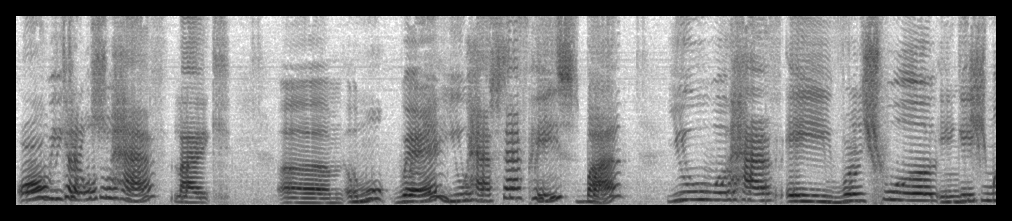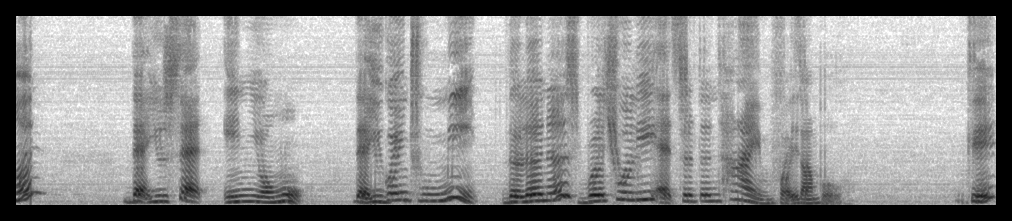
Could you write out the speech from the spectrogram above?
Or we can also have like um, a MOOC where you have self pace but you will have a virtual engagement that you set in your MOOC that you're going to meet the learners virtually at certain time for example okay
